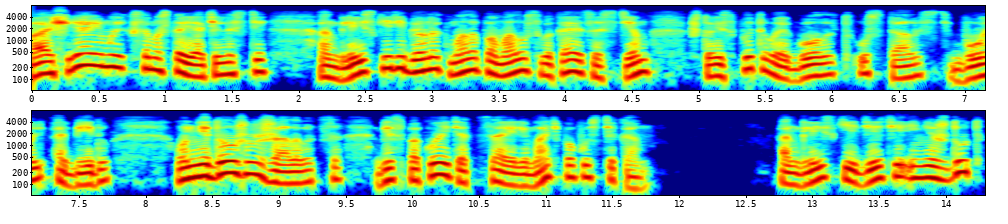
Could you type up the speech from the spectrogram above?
Поощряемый к самостоятельности, английский ребенок мало-помалу свыкается с тем, что, испытывая голод, усталость, боль, обиду, он не должен жаловаться, беспокоить отца или мать по пустякам. Английские дети и не ждут,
